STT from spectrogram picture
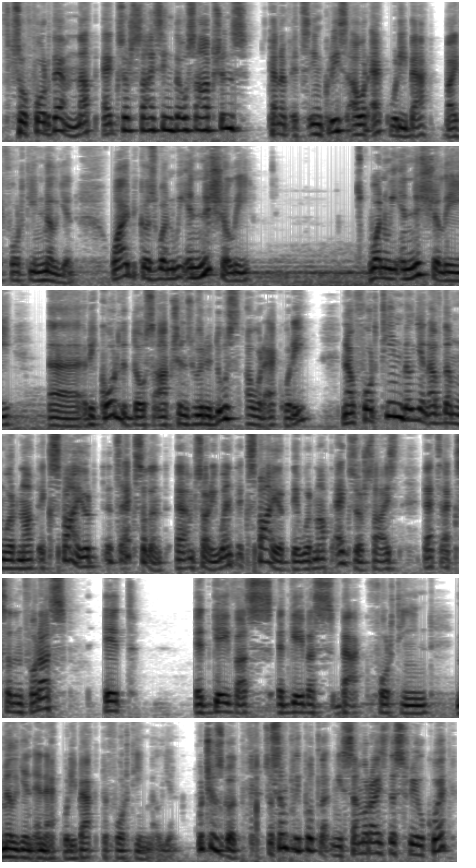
so for them not exercising those options, kind of it's increased our equity back by 14 million. Why? Because when we initially when we initially uh, recorded those options, we reduced our equity. Now, 14 million of them were not expired. That's excellent. Uh, I'm sorry, went expired. They were not exercised. That's excellent for us. It it gave us it gave us back 14 million in equity, back to 14 million, which is good. So simply put, let me summarize this real quick.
